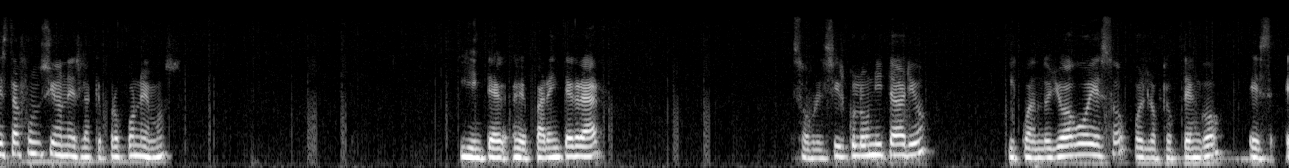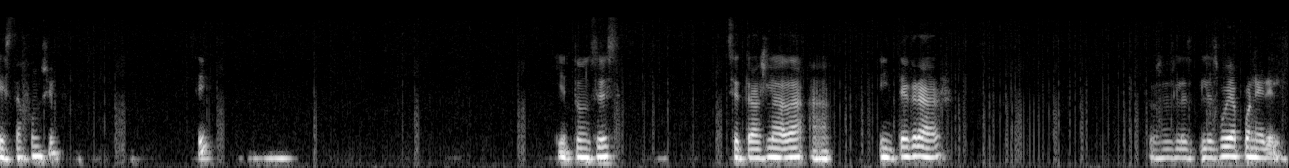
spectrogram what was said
esta función es la que proponemos eh, para integrar sobre el círculo unitario y cuando yo hago eso, pues lo que obtengo es esta función. ¿Sí? Y entonces se traslada a integrar. Entonces les, les voy a poner el,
